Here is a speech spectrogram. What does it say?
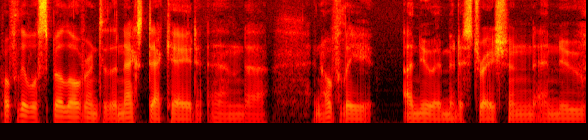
hopefully will spill over into the next decade, and uh, and hopefully a new administration and new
